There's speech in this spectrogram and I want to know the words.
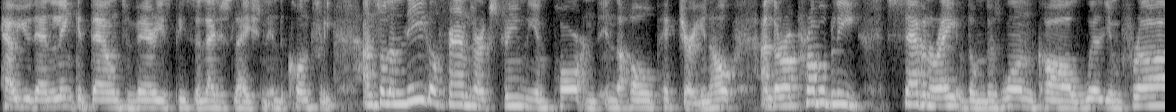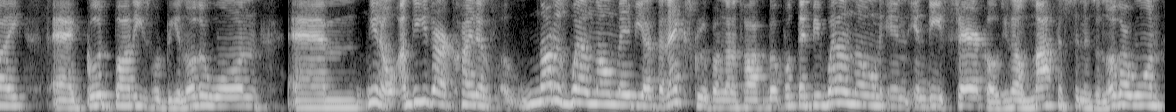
how you then link it down to various pieces of legislation in the country. And so the legal firms are extremely important in the whole picture, you know. And there are probably seven or eight of them. There's one called William Fry, uh, Bodies would be another one. Um, you know, and these are kind of not as well known maybe as the next group I'm going to talk about, but they'd be well known in in these circles. You know, Matheson is another one,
